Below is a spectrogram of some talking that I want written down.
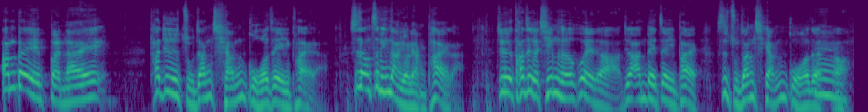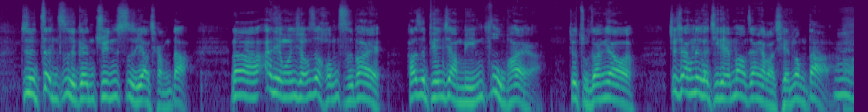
安倍本来他就是主张强国这一派啦。事实上，自民党有两派啦，就是他这个亲和会的啊，就安倍这一派是主张强国的啊，就是政治跟军事要强大。那岸田文雄是红池派，他是偏向民富派啊，就主张要就像那个吉田茂这样要把钱弄大了啊。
